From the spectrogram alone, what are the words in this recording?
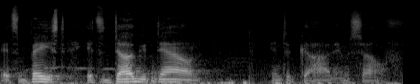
it's based, it's dug down into God Himself.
